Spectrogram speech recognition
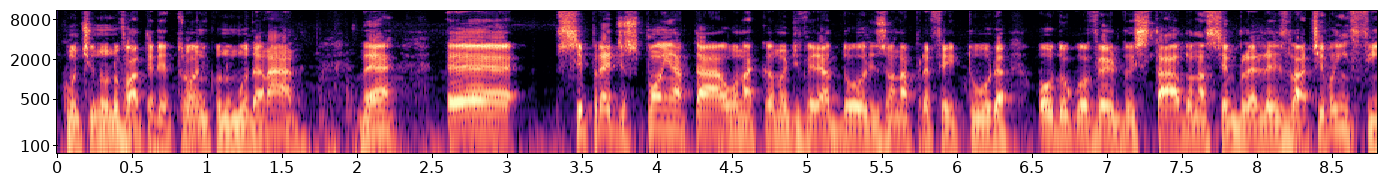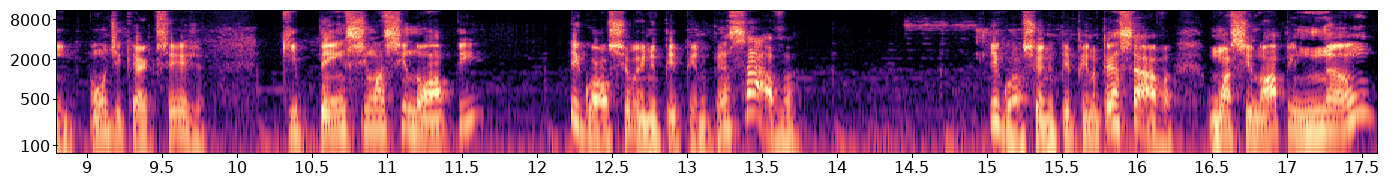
continua no voto eletrônico, não muda nada, né? É, se predispõe a estar ou na Câmara de Vereadores, ou na Prefeitura, ou do Governo do Estado, ou na Assembleia Legislativa, enfim, onde quer que seja, que pense uma Sinop igual o seu N. Pepino pensava. Igual o seu N. Pepino pensava. Uma Sinop não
